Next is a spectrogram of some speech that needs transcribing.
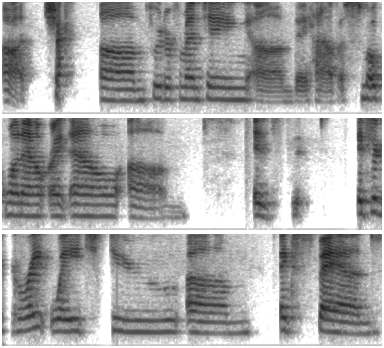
uh, Czech um, foeder fermenting. Um, they have a smoke one out right now. Um, it's it's a great way to um, expand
